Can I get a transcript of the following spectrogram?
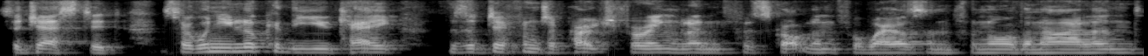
suggested. So when you look at the UK, there's a different approach for England, for Scotland, for Wales, and for Northern Ireland,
